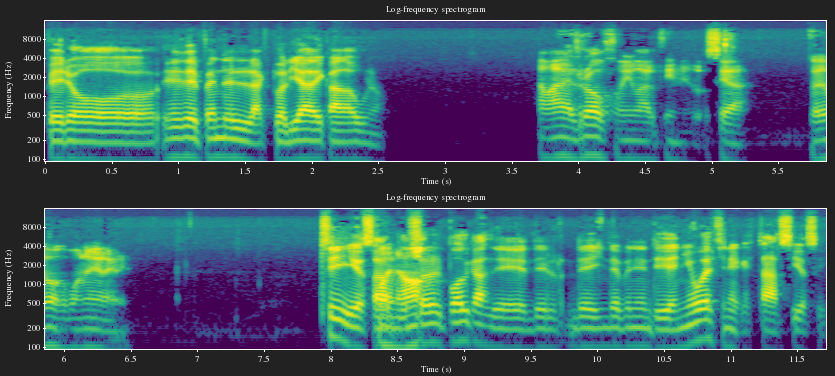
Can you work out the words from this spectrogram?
Pero es depende de la actualidad de cada uno. Nada más del rojo, mi Martínez. O sea, lo tenemos que poner. Sí, o sea, Bueno. el podcast de, de- de Independiente y de Newell's tiene que estar, sí o sí.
